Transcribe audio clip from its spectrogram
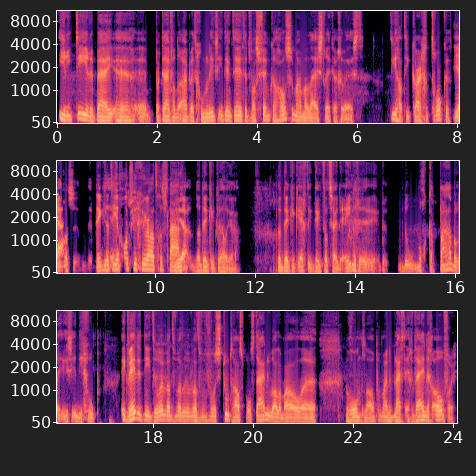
irriteren bij eh, eh, Partij van de Arbeid GroenLinks. Ik denk de hele tijd was Femke Halsema maar lijsttrekker geweest. Die had die kar getrokken. Ja. Die was, Denk je dat hij een goed figuur had geslagen? ja, dat denk ik wel, ja. Dat denk ik echt. Ik denk dat zij de enige, eh, ik bedoel, nog capabele is in die groep. Ik weet het niet hoor, wat, wat, wat voor stoethaspels daar nu allemaal rondlopen. Maar er blijft echt weinig over.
